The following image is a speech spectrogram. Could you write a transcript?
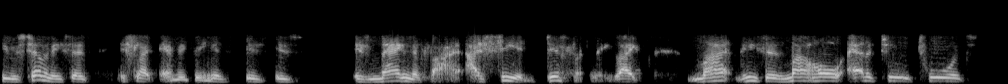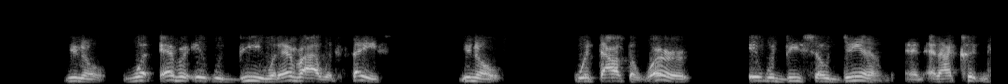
he was telling me, he says, it's like everything is, is, is, is magnified. I see it differently. Like my, he says, my whole attitude towards, you know, whatever it would be, whatever I would face, you know, without the word, it would be so dim and, and I couldn't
